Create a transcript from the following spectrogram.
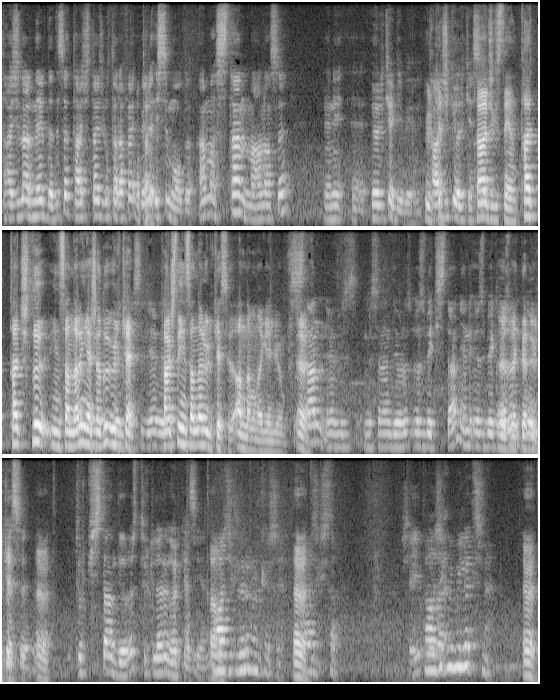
tacılar nerede dese taç taç o tarafa böyle taraf. isim oldu. Ama stan manası yani e, ülke gibi yani. Ülke. Tacik ülkesi. Tacikistan yani ta- taçlı insanların yaşadığı ülke. Ülkesi diye böyle- Taşlı insanların ülkesi anlamına geliyormuş. Evet. Stan yani biz mesela diyoruz Özbekistan yani Özbeklerin, Özbeklerin ülkesi. ülkesi. Evet. Türkistan diyoruz Türklerin ülkesi yani. Tamam. Taciklerin ülkesi. Evet. Tacikistan. Şey, Tacik orada, bir millet ismi. Evet.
